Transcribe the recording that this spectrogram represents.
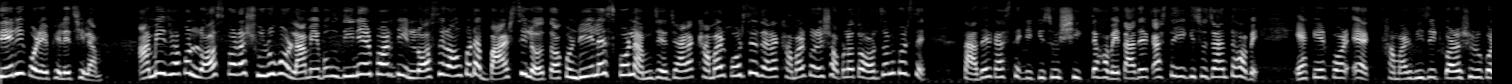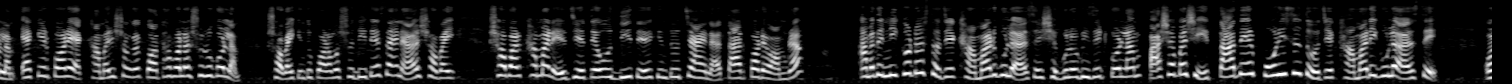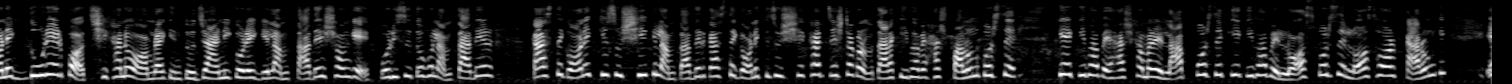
দেরি করে ফেলেছিলাম। আমি যখন লস করা শুরু করলাম এবং দিনের পর দিন লসের অঙ্কটা বাড়ছিল, তখন রিয়েলাইজ করলাম যে যারা খামার করছে, যারা খামার করে সফলতা অর্জন করছে, তাদের কাছ থেকে কিছু শিখতে হবে, তাদের কাছ থেকে কিছু জানতে হবে। একের পর এক খামার ভিজিট করা শুরু করলাম, একের পর এক খামারের সঙ্গে কথা বলা শুরু করলাম। সবাই কিন্তু পরামর্শ দিতে চায় না, সবাই সবার খামারে যেতেও দিতে কিন্তু চায় না। তারপরেও আমরা আমাদের নিকটস্থ যে খামারগুলো আছে, সেগুলো ভিজিট করলাম। পাশাপাশি তাদের পরিচিত যে খামারিগুলো আছে অনেক দূরের পথ, সেখানেও আমরা কিন্তু জার্নি করে গেলাম। তাদের সঙ্গে পরিচিত হলাম, তাদের কাছ থেকে অনেক কিছু শিখলাম, তাদের কাছ থেকে অনেক কিছু শেখার চেষ্টা করলাম। তারা কীভাবে হাঁস পালন করছে, কে কীভাবে হাঁস খামারে লাভ করছে, কে কীভাবে লস করছে লস হওয়ার কারণ কি,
